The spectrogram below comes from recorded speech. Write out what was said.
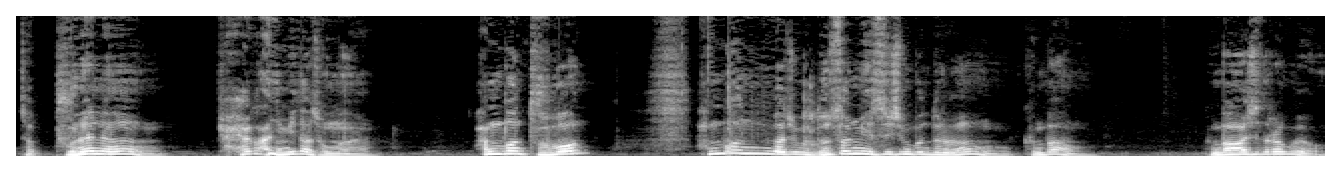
자 분해는 별거 아닙니다 정말 한 번, 두 번? 한 번 가지고 눈썰미 있으신 분들은 금방 금방 하시더라고요.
